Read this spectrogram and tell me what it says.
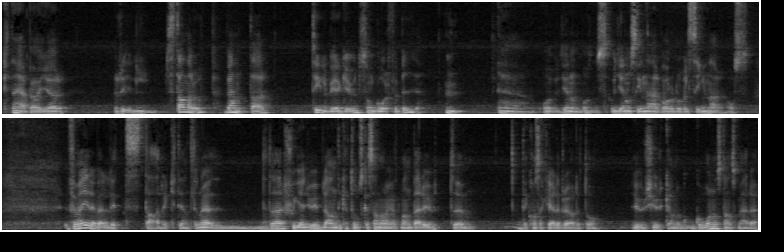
knäböjer, stannar upp, väntar, tillber Gud som går förbi. Mm. Eh, och, genom, och, och genom sin närvaro då välsignar oss. För mig är det väldigt starkt egentligen. Och jag, det där sker ju ibland i katolska sammanhang att man bär ut eh, det konsekrerade brödet då, ur kyrkan och går någonstans med det.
